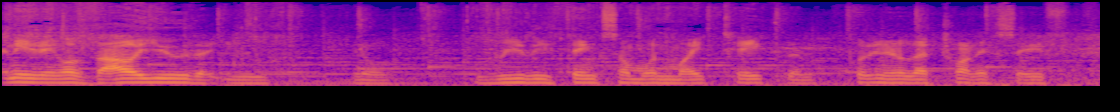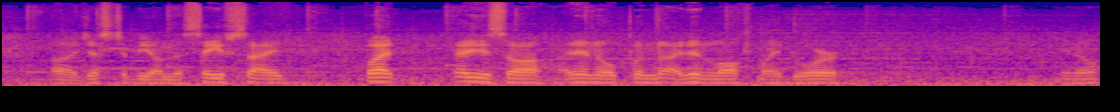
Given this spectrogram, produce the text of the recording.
anything of value that you, you know, really think someone might take, then put in your electronic safe uh, just to be on the safe side. But as you saw, I didn't open, I didn't lock my door, you know,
